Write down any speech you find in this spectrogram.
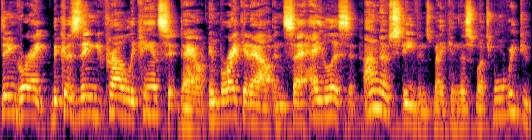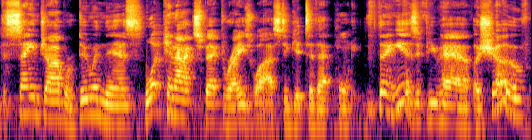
then great, because then you probably can sit down and break it out and say, hey, listen, I know Steven's making this much more. We do the same job, we're doing this. What can I expect raise wise to get to that point? The thing is, if you have a shove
